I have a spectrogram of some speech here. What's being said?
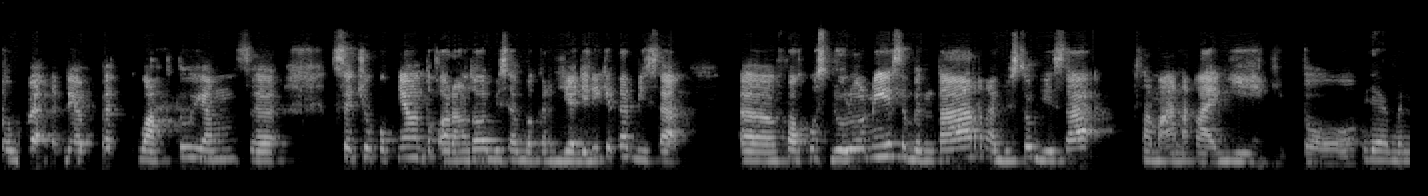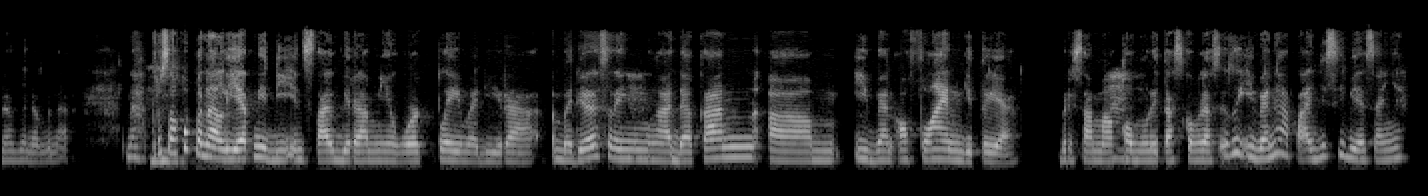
coba dapet waktu yang se secukupnya untuk orang tua bisa bekerja. Jadi kita bisa uh, fokus dulu nih sebentar, habis itu bisa sama anak lagi gitu. Iya benar-benar benar. Nah terus aku pernah lihat nih di Instagramnya Workplay Mbak Dira, Mbak Dira sering hmm. mengadakan um, event offline gitu ya bersama hmm. komunitas-komunitas. Itu eventnya apa aja sih biasanya?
